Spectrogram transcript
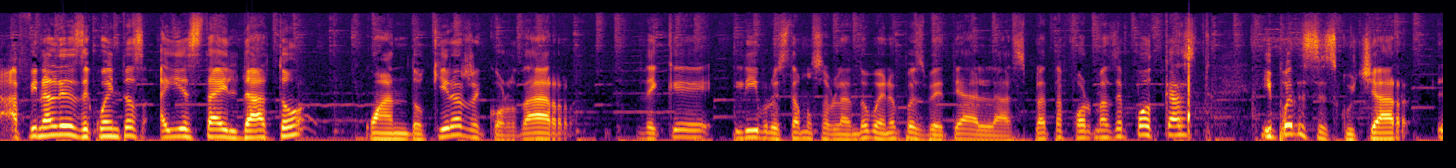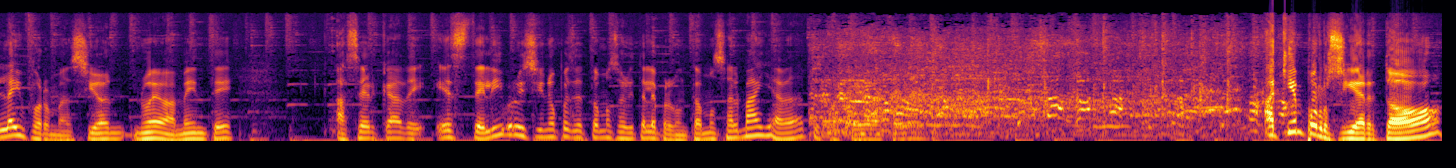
a finales de cuentas, ahí está el dato. Cuando quieras recordar de qué libro estamos hablando, bueno, pues vete a las plataformas de podcast y puedes escuchar la información nuevamente acerca de este libro. Y si no, pues de todos ahorita le preguntamos al Maya, ¿verdad? Pues. A quien, por cierto,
